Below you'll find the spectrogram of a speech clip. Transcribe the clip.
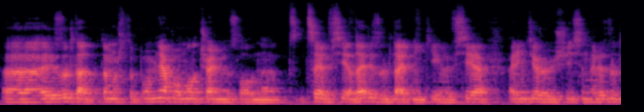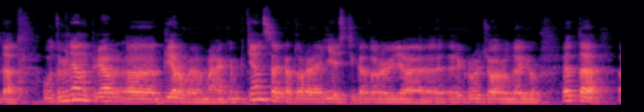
э, результат, потому что у меня по умолчанию, условно, цель все, да, результатники или все ориентирующиеся на результат. Вот у меня, например, э, первая моя компетенция, которая есть и которую я рекрутеру даю, это э,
